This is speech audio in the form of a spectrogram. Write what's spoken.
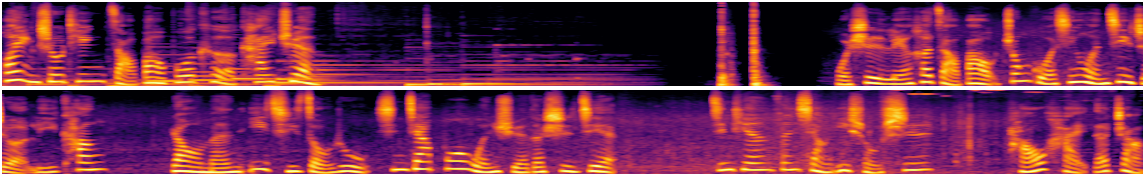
欢迎收听早报播客开卷，我是联合早报中国新闻记者黎康，让我们一起走入新加坡文学的世界。今天分享一首诗《淘海的掌》，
